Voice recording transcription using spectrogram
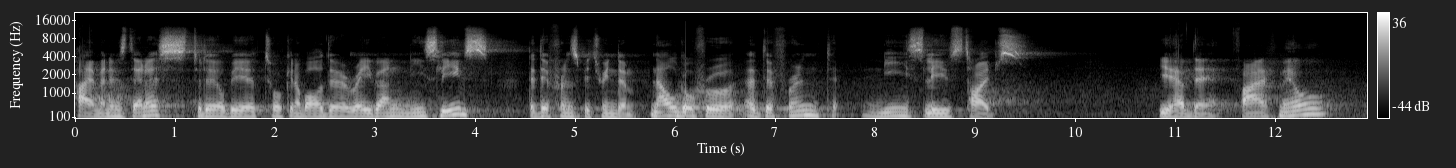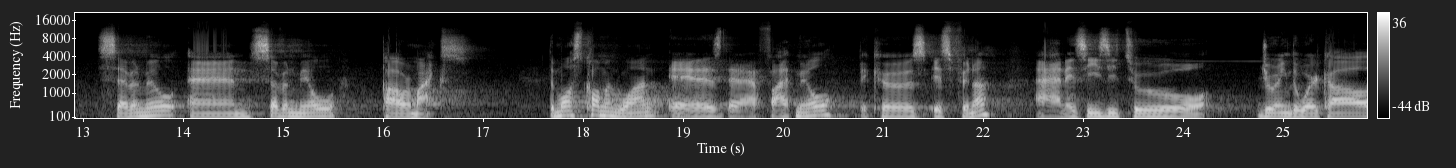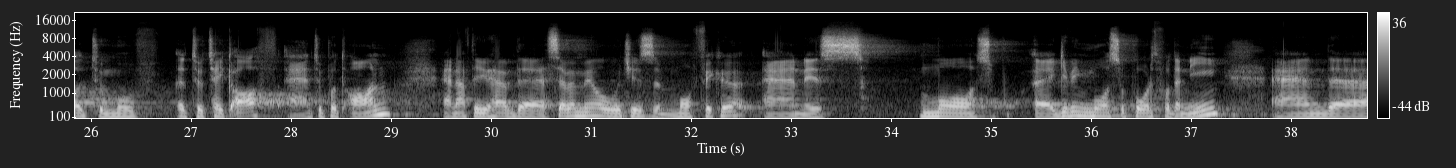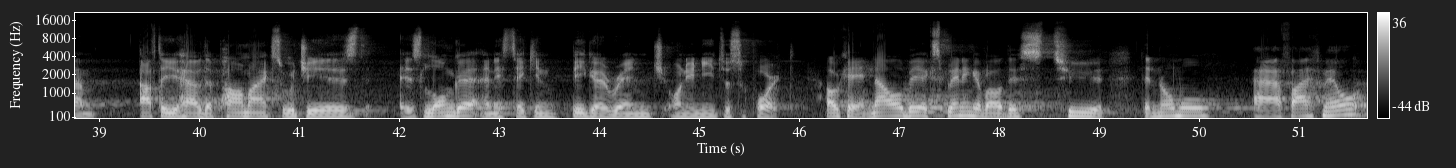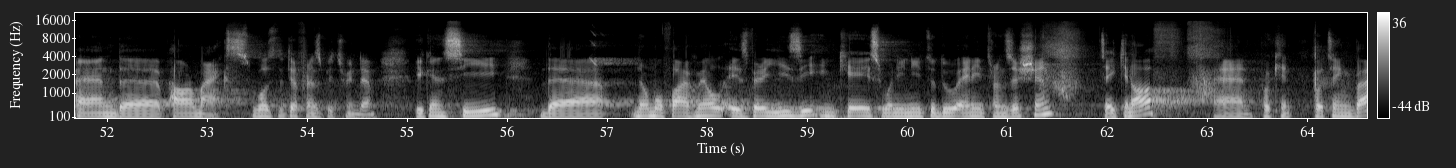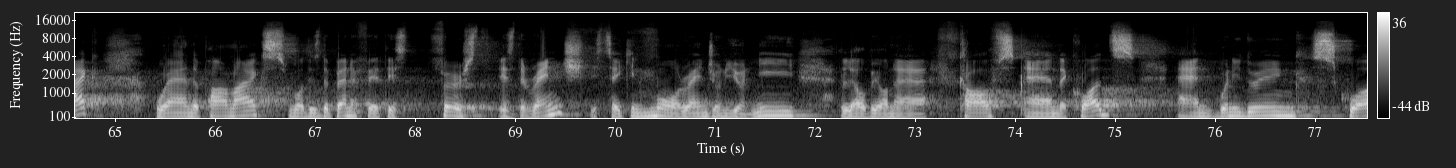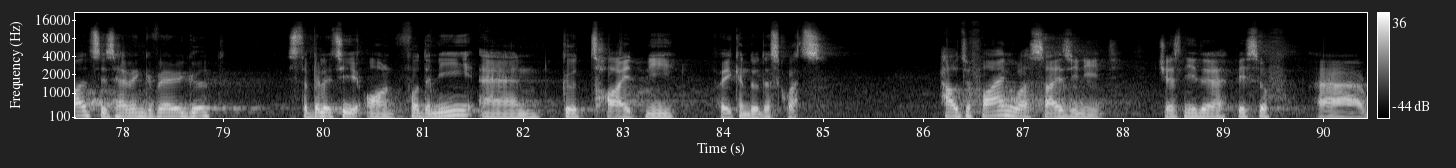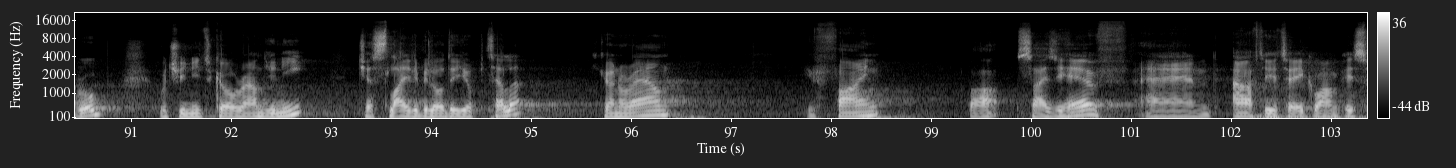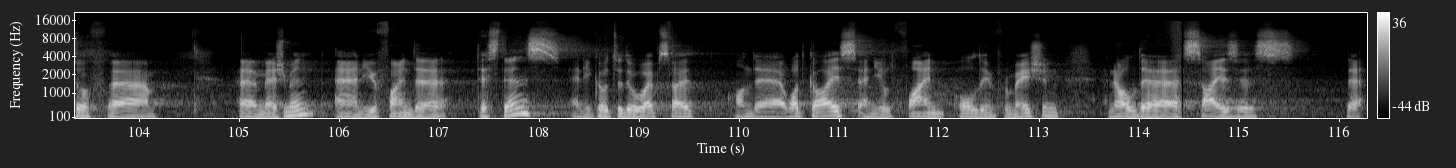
Hi, my name is Dennis. Today I'll be talking about the Rehband knee sleeves, the difference between them. Now I'll go through a different knee sleeves types. You have the 5 mil, 7 mil, and 7 mil Power Max. The most common one is the 5 mil because it's thinner and it's easy to during the workout to move to take off and to put on and after you have the 7 mil which is more thicker and is more uh, giving more support for the knee and um, after you have the Power Max which is is longer and is taking bigger range on your knee to support. Okay, now I'll be explaining about this to the normal uh, 5 mil and Power Max. What's the difference between them? You can see the normal 5 mil is very easy in case when you need to do any transition, taking off and putting, putting back. When the Power Max, what is the benefit is First is the range. It's taking more range on your knee, a little bit on the calves and the quads. And when you're doing squats, it's having a very good stability on for the knee and good tight knee so you can do the squats. How to find what size you need. You just need a piece of uh, rope which you need to go around your knee, just slightly below the your patella. You're going around, you find what size you have and after you take one piece of um, uh, measurement and you find the distance and you go to the website on the WOD Guys and you'll find all the information and all the sizes there.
